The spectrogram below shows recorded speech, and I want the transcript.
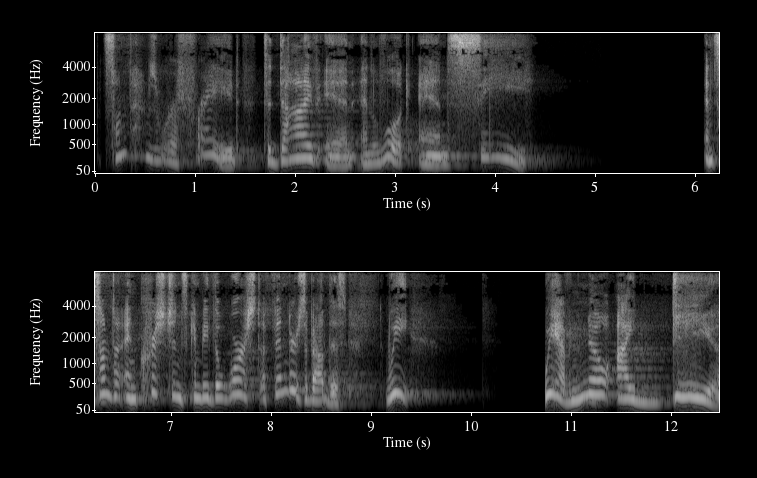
But sometimes we're afraid to dive in and look and see. And sometimes and Christians can be the worst offenders about this. We we have no idea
